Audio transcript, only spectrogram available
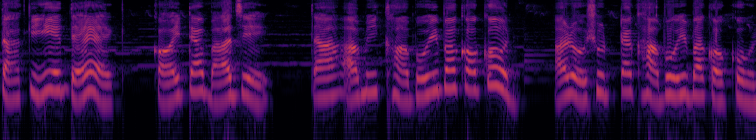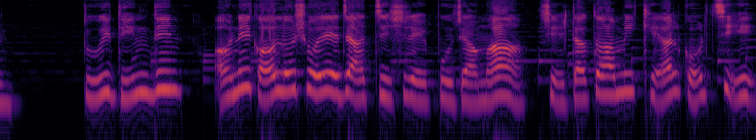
তাকিয়ে দেখ, কয়টা বাজে, তা আমি খাবই বা কখন, আর ওষুধটা খাবই বা কখন? তুই দিন দিন অনেক অলস হয়ে যাচ্ছিস রে পূজা মা, সেটা তো আমি খেয়াল করছি।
